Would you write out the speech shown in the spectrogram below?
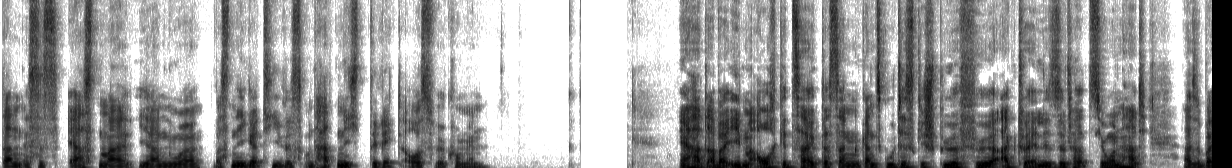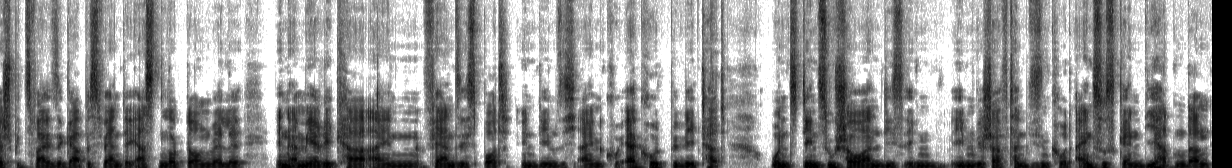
dann ist es erstmal ja nur was Negatives und hat nicht direkt Auswirkungen. Er hat aber eben auch gezeigt, dass er ein ganz gutes Gespür für aktuelle Situationen hat. Also beispielsweise gab es während der ersten Lockdown-Welle in Amerika einen Fernsehspot, in dem sich ein QR-Code bewegt hat und den Zuschauern, die es eben, eben geschafft haben, diesen Code einzuscannen, die hatten dann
